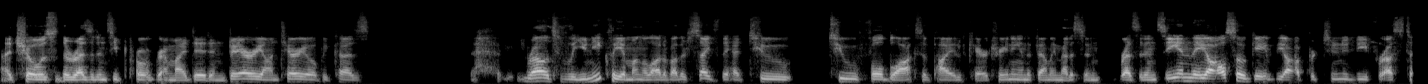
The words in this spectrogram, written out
I chose the residency program I did in Barrie, Ontario, because relatively uniquely among a lot of other sites, they had two two full blocks of palliative care training in the family medicine residency. And they also gave the opportunity for us to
